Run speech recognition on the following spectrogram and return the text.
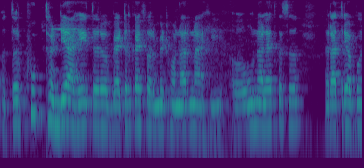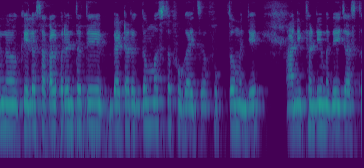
तर खूप थंडी आहे तर बॅटर काय फर्मेट होणार नाही. उन्हाळ्यात कसं रात्री आपण केलं सकाळपर्यंत ते बॅटर एकदम मस्त फुगायचं फुगतं म्हणजे. आणि थंडीमध्ये जास्त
